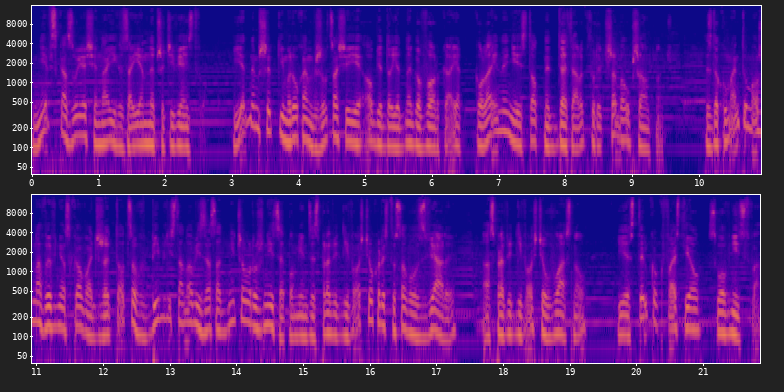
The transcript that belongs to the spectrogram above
nie wskazuje się na ich wzajemne przeciwieństwo. Jednym szybkim ruchem wrzuca się je obie do jednego worka, jak kolejny nieistotny detal, który trzeba uprzątnąć. Z dokumentu można wywnioskować, że to, co w Biblii stanowi zasadniczą różnicę pomiędzy sprawiedliwością Chrystusową z wiary, a sprawiedliwością własną, jest tylko kwestią słownictwa.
